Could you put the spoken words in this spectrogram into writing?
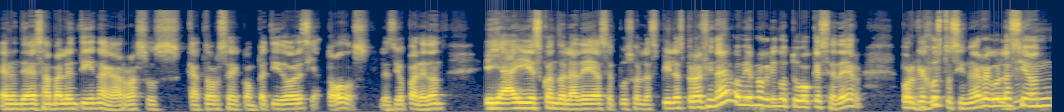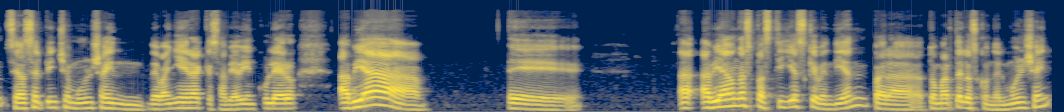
era un día de San Valentín, agarró a sus 14 competidores y a todos les dio paredón. Y ahí es cuando la DEA se puso las pilas. Pero al final el gobierno gringo tuvo que ceder, porque justo si no hay regulación, se hace el pinche moonshine de bañera que sabía bien culero. Había. eh, a- había unas pastillas que vendían para tomártelas con el moonshine.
